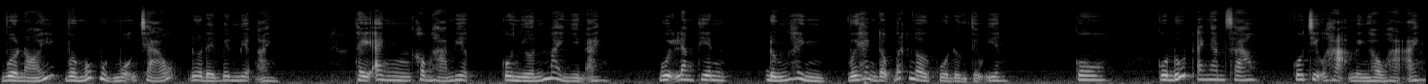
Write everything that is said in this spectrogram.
vừa nói vừa múc một muỗng cháo đưa đến bên miệng anh. Thấy anh không há miệng, cô nhớn mày nhìn anh. Ngụy Lăng Thiên đứng hình với hành động bất ngờ của Đường Tiểu Yên. Cô, cô đút anh ăn sao? Cô chịu hạ mình hầu hạ anh.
